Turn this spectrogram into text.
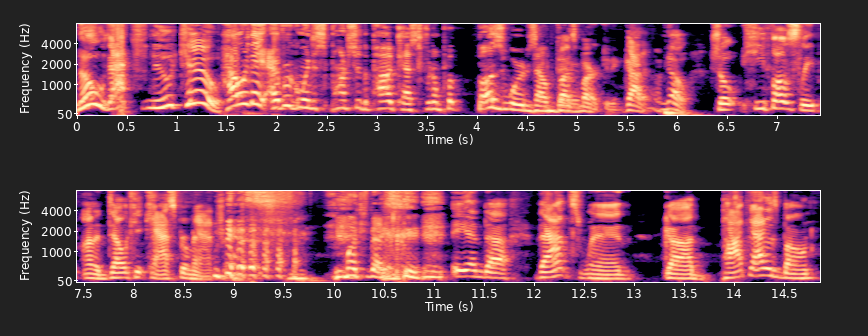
No, that's new too. How are they ever going to sponsor the podcast if we don't put buzzwords out there? Buzz marketing. Got it. No. So he falls asleep on a delicate Casper mattress. Much better. and uh, that's when God popped out his bone,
